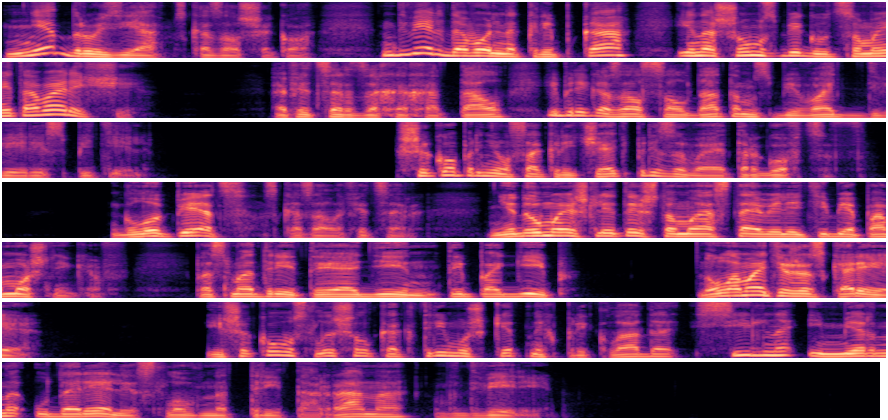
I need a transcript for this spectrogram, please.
Нет, друзья, сказал Шико. Дверь довольно крепка, и на шум сбегутся мои товарищи. Офицер захохотал и приказал солдатам сбивать двери с петель. Шико принялся кричать, призывая торговцев. Глупец, сказал офицер. Не думаешь ли ты, что мы оставили тебе помощников? Посмотри, ты один, ты погиб. Ну ломайте же скорее!» И Шико услышал, как три мушкетных приклада сильно и мерно ударяли, словно три тарана, в двери.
